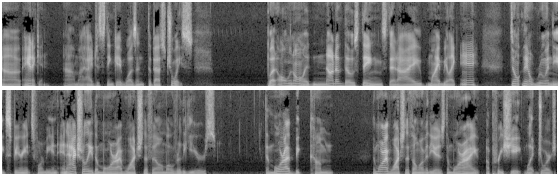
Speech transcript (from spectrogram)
uh, Anakin. Um, I, I just think it wasn't the best choice. But all in all, it, none of those things that I might be like, eh, don't they don't ruin the experience for me. And and actually, the more I've watched the film over the years, the more I've become, the more I've watched the film over the years, the more I appreciate what George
